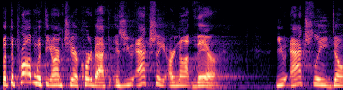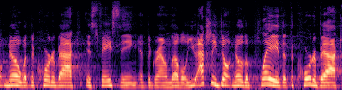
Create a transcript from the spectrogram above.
but the problem with the armchair quarterback is you actually are not there. You actually don't know what the quarterback is facing at the ground level. You actually don't know the play that the quarterback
